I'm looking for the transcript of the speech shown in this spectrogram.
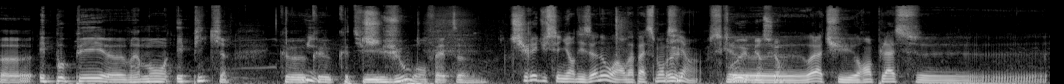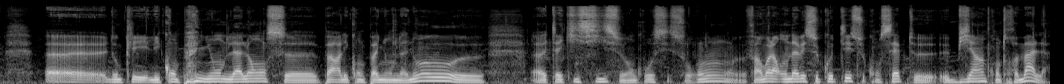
euh, épopée euh, vraiment épique que, que, que, tu joues en fait tiré du Seigneur des Anneaux, hein, on va pas se mentir. Parce que bien sûr. voilà, tu remplaces euh, euh, donc les, compagnons de la lance euh, par les compagnons de l'anneau. Takisis, en gros, c'est Sauron. Enfin voilà, on avait ce côté, ce concept bien contre mal.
